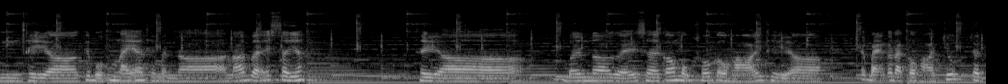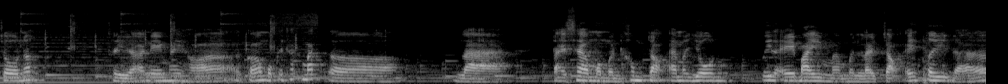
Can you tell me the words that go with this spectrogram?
Ừ, thì uh, cái buổi hôm nay á, thì mình uh, nói về SC á thì uh, bên ờ, uh, GEC có một số câu hỏi thì uh, các bạn có đặt câu hỏi trước cho John đó thì anh em hay họ có một cái thắc mắc uh, là tại sao mà mình không chọn Amazon với là eBay mà mình lại chọn ST để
